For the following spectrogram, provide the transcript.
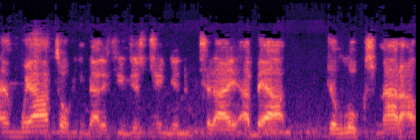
and we are talking about if you've just tuned in today about the looks matter.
